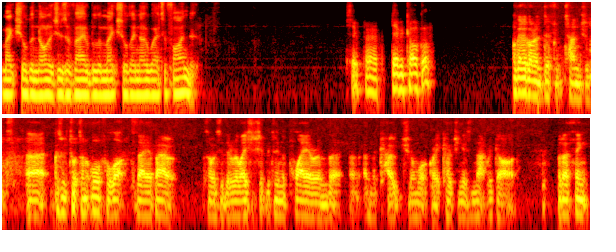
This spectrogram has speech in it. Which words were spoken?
make sure the knowledge is available and make sure they know where to find it. Superb. David Colclough? I'm going to go on a different tangent because uh, we've talked an awful lot today about so obviously the relationship between the player and the and, and the coach and what great coaching is in that regard. But I think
